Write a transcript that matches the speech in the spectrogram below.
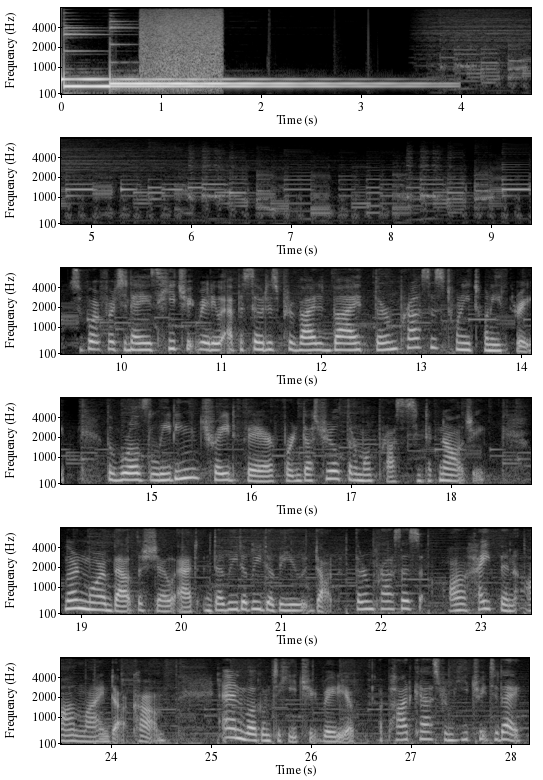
Support for today's Heat Treat Radio episode is provided by ThermProcess 2023, the world's leading trade fair for industrial thermal processing technology. Learn more about the show at www.thermprocess-online.com. And welcome to Heat Treat Radio, a podcast from Heat Treat Today.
